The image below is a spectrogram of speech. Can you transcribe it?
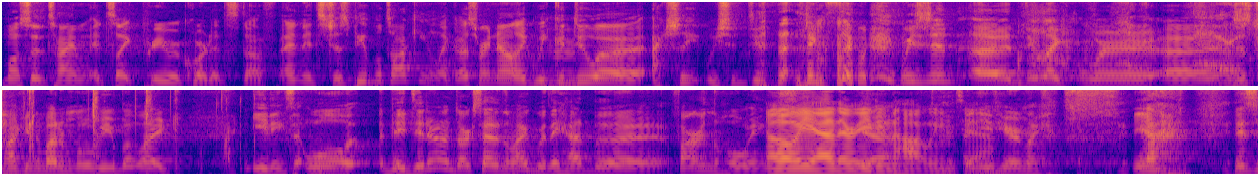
most of the time it's like pre-recorded stuff, and it's just people talking like us right now. Like we could do a. Actually, we should do that next time. we should uh, do like we're uh, just talking about a movie, but like eating. Well, they did it on Dark Side of the Mic where they had the fire in the whole wing. Oh yeah, they're Yeah. eating the hot wings. and Yeah. you'd hear him like, yeah, it's.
